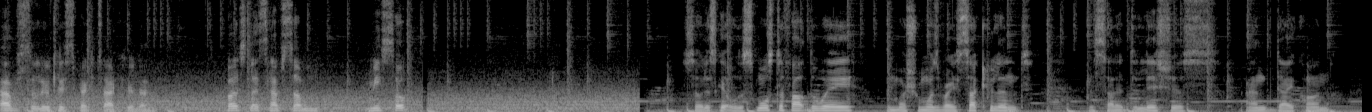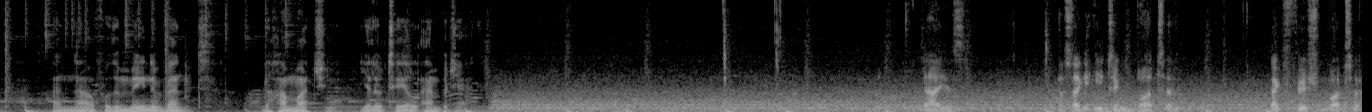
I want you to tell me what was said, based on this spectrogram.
absolutely spectacular. First, let's have some miso. So let's get all the small stuff out the way. The mushroom was very succulent, the salad delicious, and the daikon. And now for the main event, the hamachi, yellowtail amberjack. Guys, it's like eating butter, like fish butter.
